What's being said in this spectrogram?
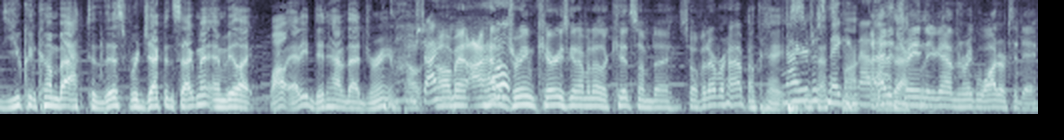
you can come back to this rejected segment and be like, "Wow, Eddie did have that dream." Gosh, oh, I oh man, I had a dream. Carrie's gonna have another kid someday. So if it ever happens, okay. Now you're just making that I had up. a dream that you're gonna have to drink water today.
